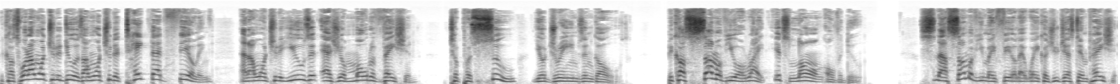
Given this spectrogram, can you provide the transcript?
Because what I want you to do is, I want you to take that feeling and I want you to use it as your motivation to pursue your dreams and goals. Because some of you are right, it's long overdue. Now, some of you may feel that way because you're just impatient.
